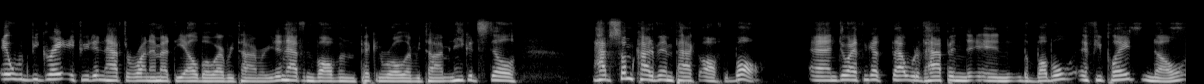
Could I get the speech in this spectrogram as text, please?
It would be great if you didn't have to run him at the elbow every time, or you didn't have to involve him in pick and roll every time, and he could still have some kind of impact off the ball. And do I think that that would have happened in the bubble if he played? No.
